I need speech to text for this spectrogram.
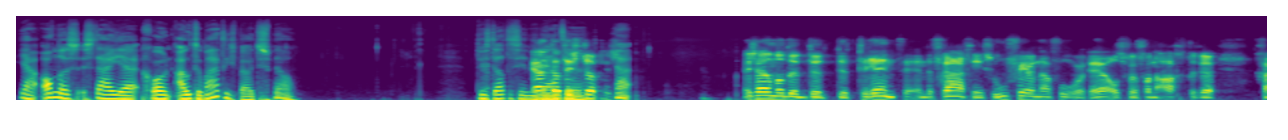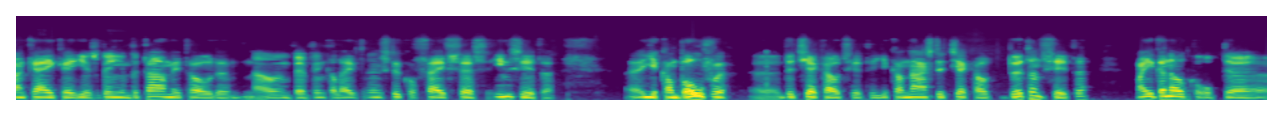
ja, anders sta je gewoon automatisch buitenspel. Dus dat is inderdaad... Ja, dat is, dat is, ja. is helemaal de, de, de trend. En de vraag is, hoe ver naar voren? Hè? Als we van achteren gaan kijken, eerst ben je een betaalmethode. Nou, een webwinkel heeft er een stuk of vijf, zes in zitten. Uh, je kan boven uh, de checkout zitten. Je kan naast de checkout button zitten. Maar je kan ook op de,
